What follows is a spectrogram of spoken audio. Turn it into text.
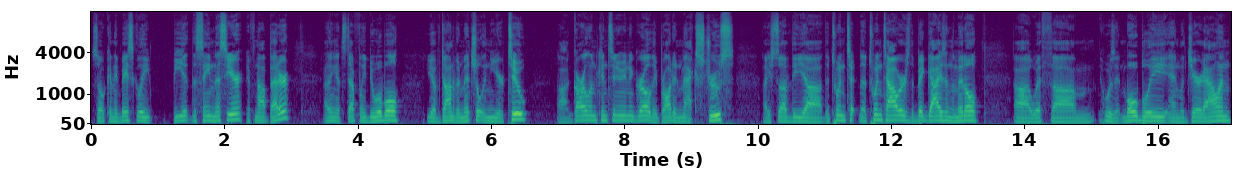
So can they basically be it the same this year, if not better? I think it's definitely doable. You have Donovan Mitchell in year two. Uh, Garland continuing to grow. They brought in Max Strus. Uh, you still have the uh, the twin t- the twin towers, the big guys in the middle, uh, with um, who is it, Mobley, and with Jarrett Allen.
